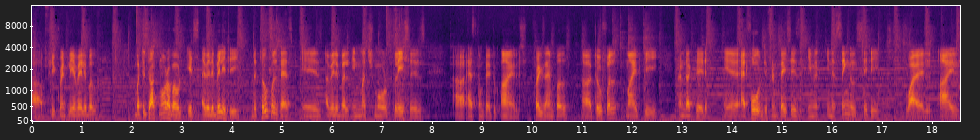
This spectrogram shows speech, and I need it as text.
uh, frequently available. But to talk more about its availability, the TOEFL test is available in much more places uh, as compared to IELTS. For example, uh, TOEFL might be conducted uh, at four different places in a, in a single city while IELTS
